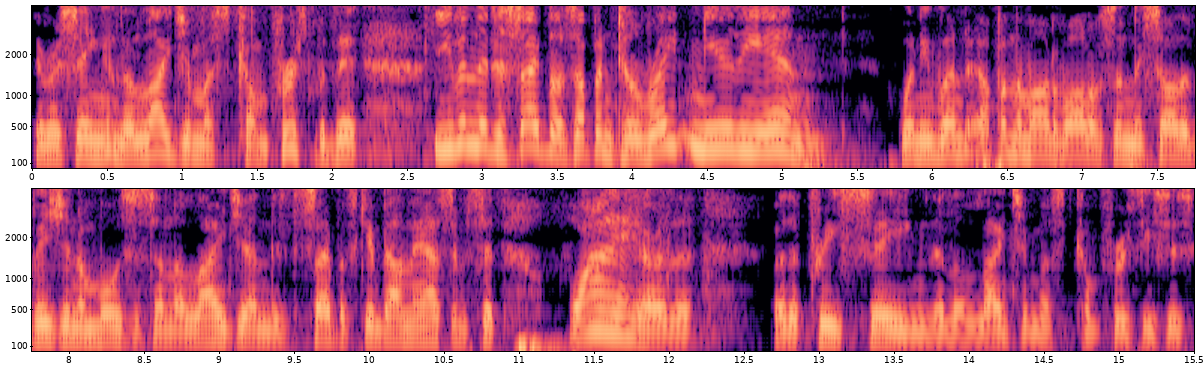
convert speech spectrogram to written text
They were saying Elijah must come first, but they, even the disciples up until right near the end, when he went up on the Mount of Olives and they saw the vision of Moses and Elijah, and the disciples came down, they asked him, said, "Why are the are the priests saying that Elijah must come first? He says,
